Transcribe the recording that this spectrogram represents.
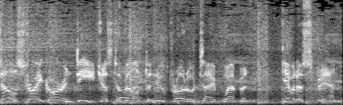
Cell Strike R&D just developed a new prototype weapon. Give it a spin.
